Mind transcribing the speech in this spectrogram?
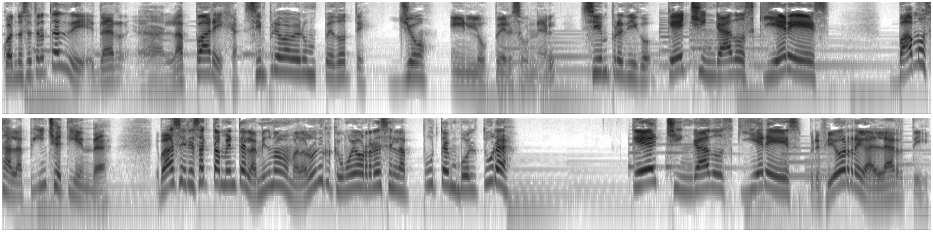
cuando se trata de dar a la pareja, siempre va a haber un pedote. Yo, en lo personal, siempre digo, ¿qué chingados quieres? Vamos a la pinche tienda. Va a ser exactamente la misma mamada. Lo único que voy a ahorrar es en la puta envoltura. ¿Qué chingados quieres? Prefiero regalarte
